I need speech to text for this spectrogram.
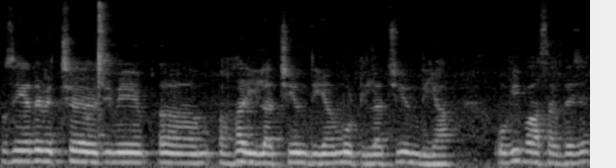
ਤੁਸੀਂ ਇਹਦੇ ਵਿੱਚ ਜਿਵੇਂ ਹਰੀ ਇਲਾਚੀ ਹੁੰਦੀ ਆ, ਮੋਟੀ ਇਲਾਚੀ ਹੁੰਦੀ ਆ, ਉਹ ਵੀ ਪਾ ਸਕਦੇ ਜੇ।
